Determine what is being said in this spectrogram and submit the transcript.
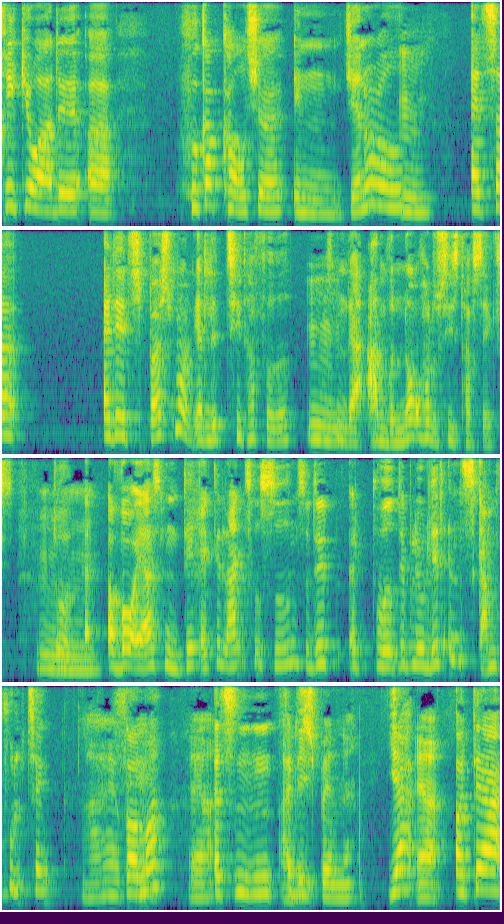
frigjorte, og hookup culture in general, mm. at så er det et spørgsmål, jeg lidt tit har fået. Mm. Sådan der, ah, hvornår har du sidst haft sex? Mm. Du, og hvor jeg er sådan, det er rigtig lang tid siden, så det, at, du ved, det blev lidt en skamfuld ting Ej, okay. for mig. Ja. At sådan, Ej, det er spændende. Ja, Ja. og der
